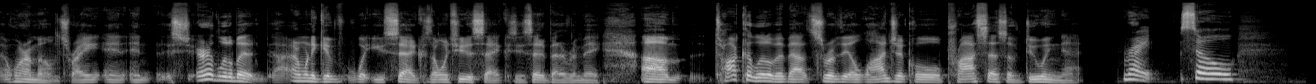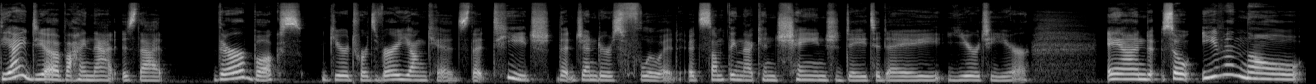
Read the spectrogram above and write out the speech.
hormones, right? And, and share a little bit. I want to give what you said because I want you to say because you said it better than me. Um, talk a little bit about sort of the illogical process of doing that. Right. So the idea behind that is that there are books geared towards very young kids that teach that gender is fluid. It's something that can change day to day, year to year. And so even though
